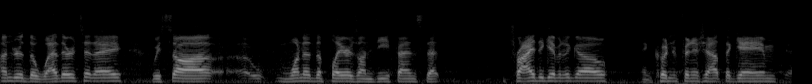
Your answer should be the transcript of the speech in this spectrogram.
under the weather today. We saw uh, one of the players on defense that tried to give it a go and couldn't finish out the game. Yeah,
